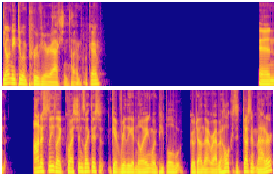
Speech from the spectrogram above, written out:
You don't need to improve your reaction time, okay? And honestly, like questions like this get really annoying when people go down that rabbit hole because it doesn't matter.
